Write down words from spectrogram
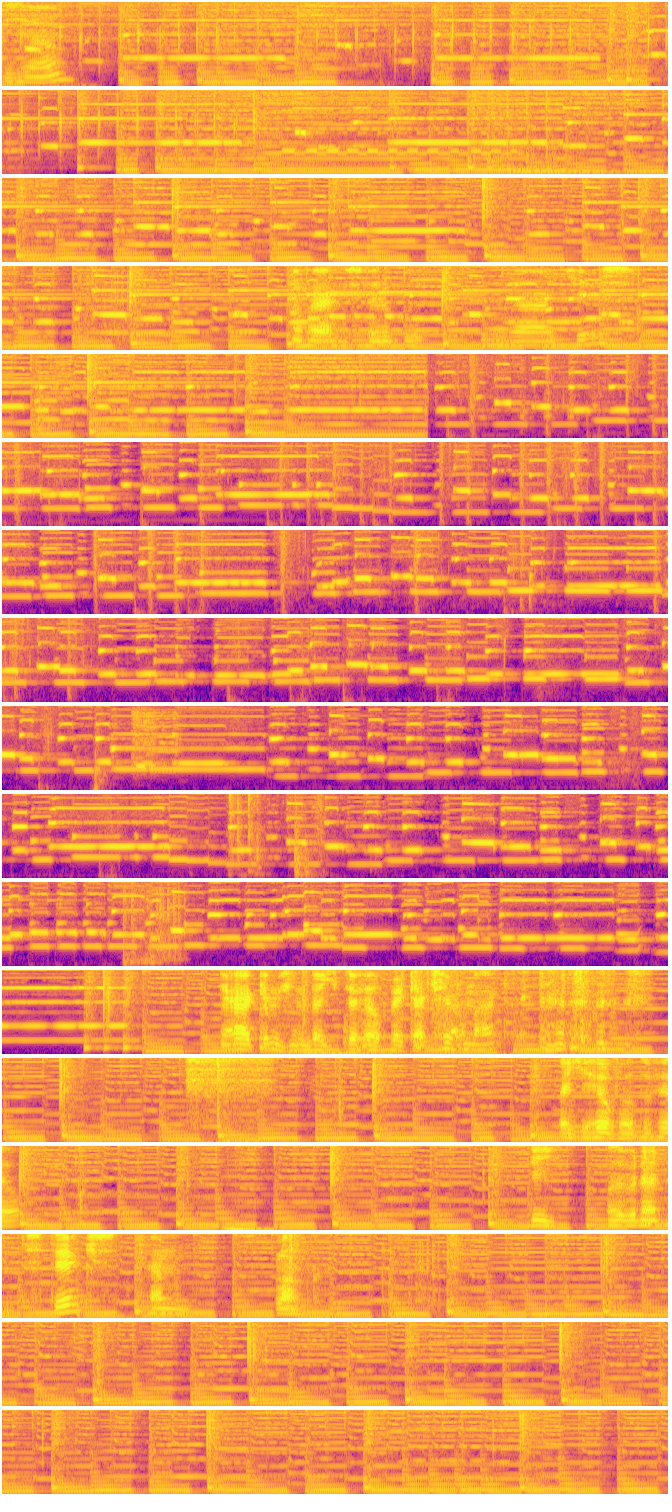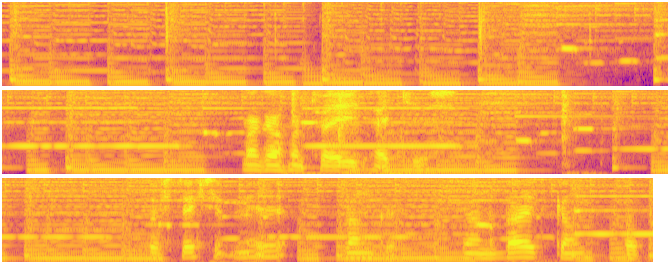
Zo. Nog ergens een heleboel zaadjes. Ja, ik heb misschien een beetje te veel pickaxen gemaakt. beetje heel veel te veel. Die. Wat hebben we nou? Sticks en plank. Maak gewoon twee hekjes. In het midden, planken dan aan de buitenkant op.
